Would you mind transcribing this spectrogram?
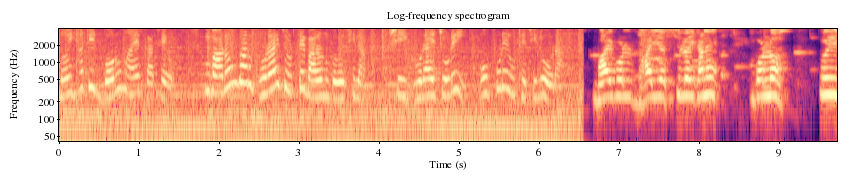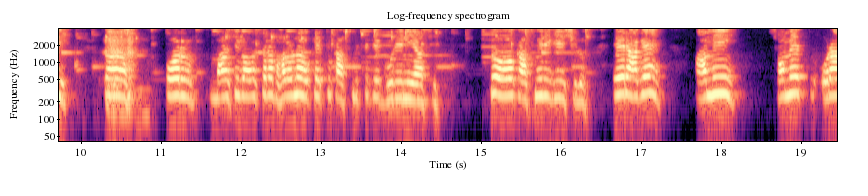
নৈহাটির বড় মায়ের কাছেও। বারংবার ঘোড়ায় চড়তে বারণ করেছিলাম। সেই ঘোড়ায় চড়েই ওপরে উঠেছিল ওরা। ভাই বল, ভাই এসেছিল এখানে। বলল, তুই ওর মানসিক অবস্থাটা ভালো না ওকে একটু কাশ্মীর থেকে ঘুরিয়ে নিয়ে আসি। তো ও কাশ্মীরে গিয়েছিল। এর আগে আমি সমেত ওরা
